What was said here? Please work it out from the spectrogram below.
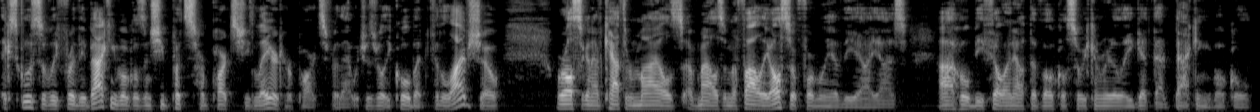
exclusively for the backing vocals, and she puts her parts. She layered her parts for that, which was really cool. But for the live show, we're also going to have Catherine Miles of Miles and Mafali, also formerly of the Yayas, uh, who'll be filling out the vocals, so we can really get that backing vocal,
